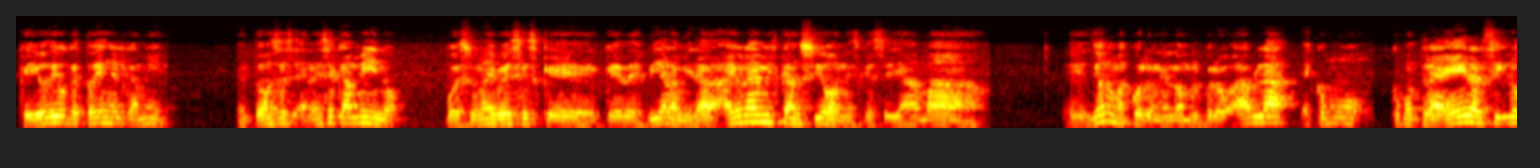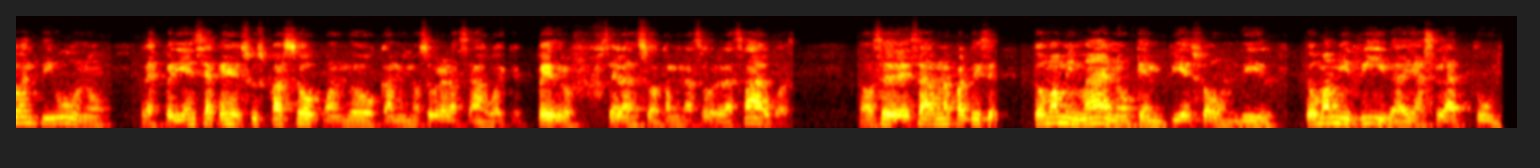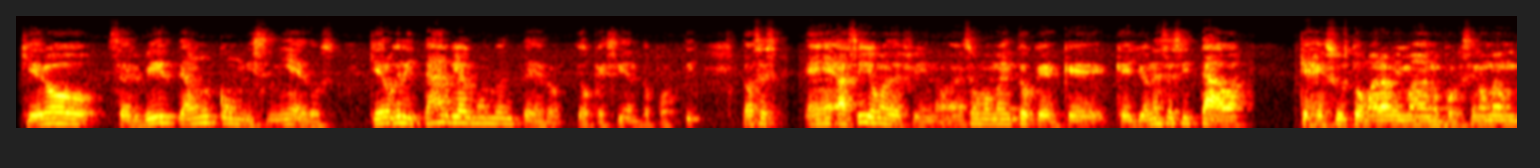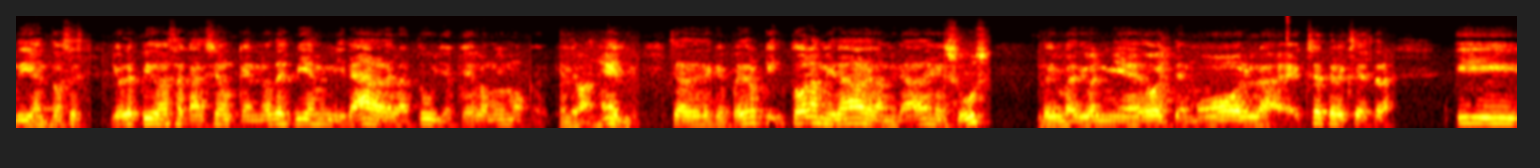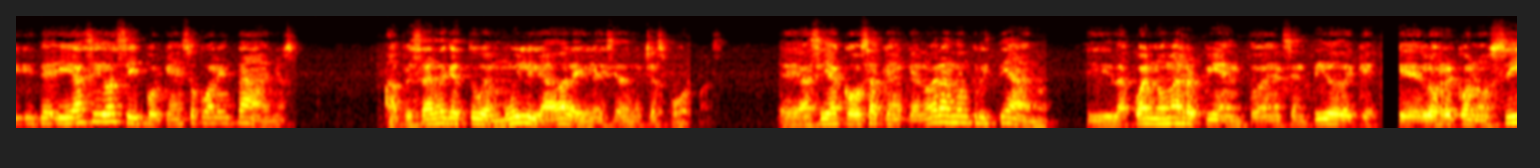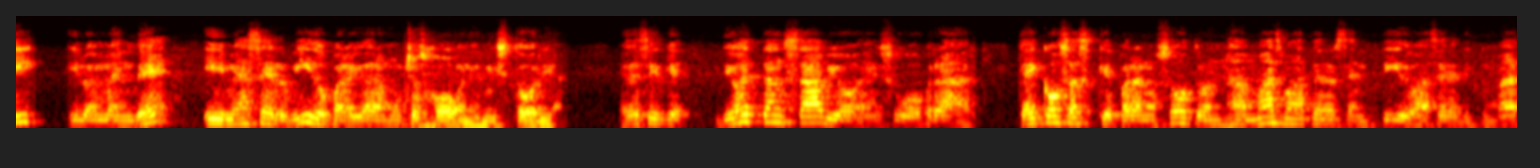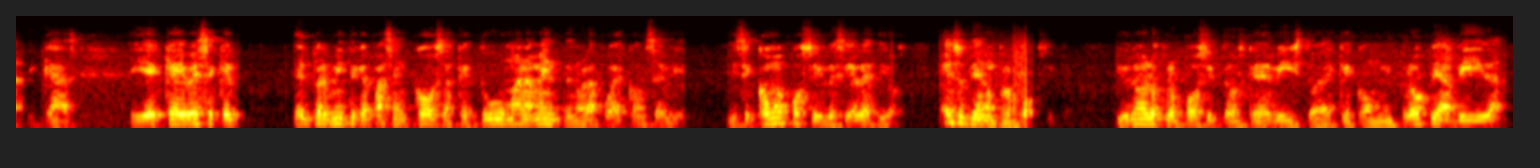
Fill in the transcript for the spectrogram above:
que yo digo que estoy en el camino. Entonces, en ese camino, pues una hay veces que, desvía la mirada. Hay una de mis canciones que se llama, eh, yo no me acuerdo ni el nombre, pero habla, es como, como traer al siglo XXI la experiencia que Jesús pasó cuando caminó sobre las aguas y que Pedro se lanzó a caminar sobre las aguas. Entonces, esa una parte dice, toma mi mano que empiezo a hundir, toma mi vida y hazla tuya. Quiero servirte aún con mis miedos. Quiero gritarle al mundo entero lo que siento por ti. Entonces, así yo me defino. En ese momento que, que yo necesitaba que Jesús tomara mi mano, porque si no me hundía. Entonces, yo le pido a esa canción que no desvíe mi mirada de la tuya, que es lo mismo que, el Evangelio. O sea, desde que Pedro quitó la mirada de la mirada de Jesús, lo invadió el miedo, el temor, la, etcétera, etcétera. Y, ha sido así porque en esos 40 años, a pesar de que estuve muy ligado a la iglesia de muchas formas, eh, hacía cosas que, que, no eran de un cristiano y la cual no me arrepiento en el sentido de que, que lo reconocí y lo enmendé y me ha servido para ayudar a muchos jóvenes, mi historia. Es decir, que Dios es tan sabio en su obrar que hay cosas que para nosotros jamás van a tener sentido, van a ser enigmáticas. Y es que hay veces que Él, él permite que pasen cosas que tú humanamente no las puedes concebir. Dice, ¿cómo es posible si Él es Dios? Eso tiene un propósito. Y uno de los propósitos que he visto es que con mi propia vida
